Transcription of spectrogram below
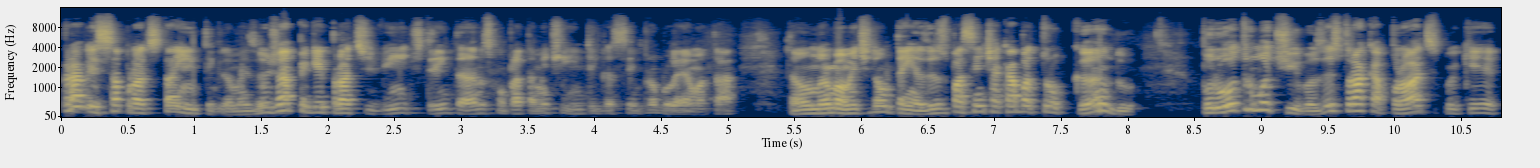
para ver se a prótese está íntegra. Mas eu já peguei prótese de 20, 30 anos completamente íntegra, sem problema, tá? Então, normalmente não tem. Às vezes o paciente acaba trocando por outro motivo. Às vezes troca a prótese porque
